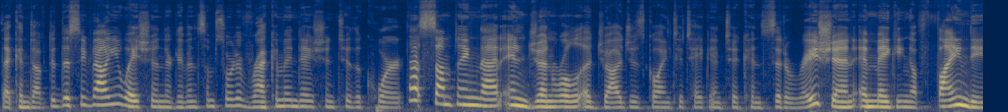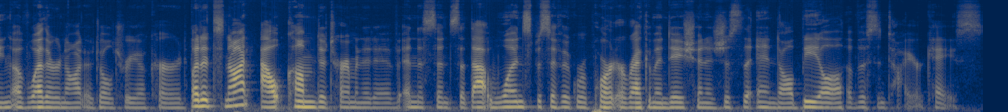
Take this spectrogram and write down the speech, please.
that conducted this evaluation, they're given some sort of recommendation to the court. That's something that, in general, a judge is going to take into consideration in making a finding of whether or not adultery occurred. But it's not outcome determinative in the sense that that one specific report or recommendation is just the end all be all of this entire case.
